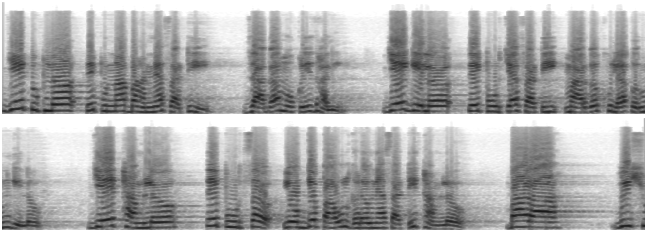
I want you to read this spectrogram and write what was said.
जे तुटलं ते पुन्हा बांधण्यासाठी जागा मोकळी झाली. जे गेलं ते पुढच्यासाठी मार्ग खुला करून गेलं. जे थांबलं ते पुढचं योग्य पाऊल घडवण्यासाठी थांबलं. बाळा विश्व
